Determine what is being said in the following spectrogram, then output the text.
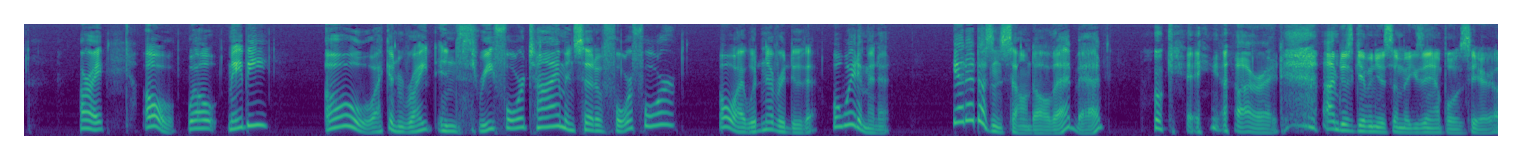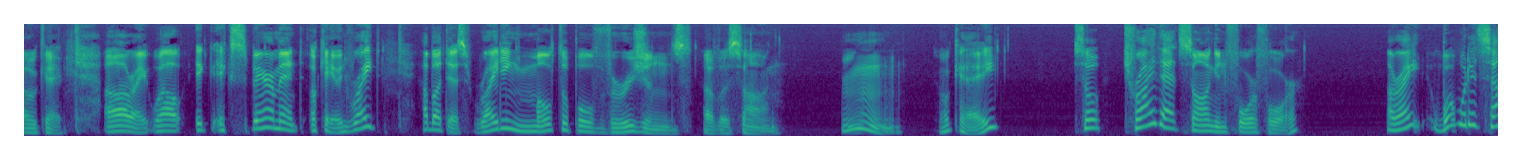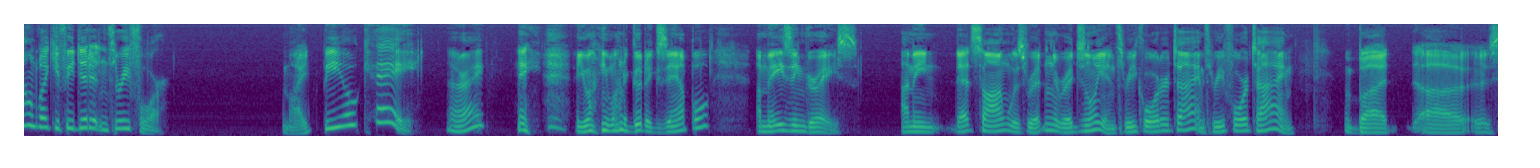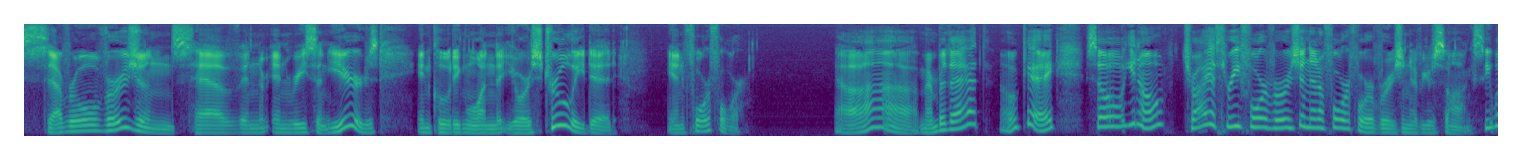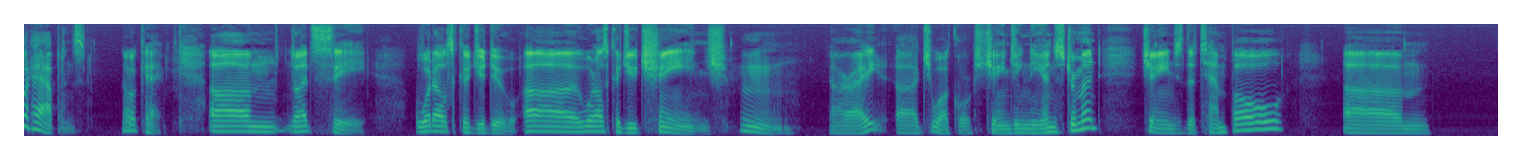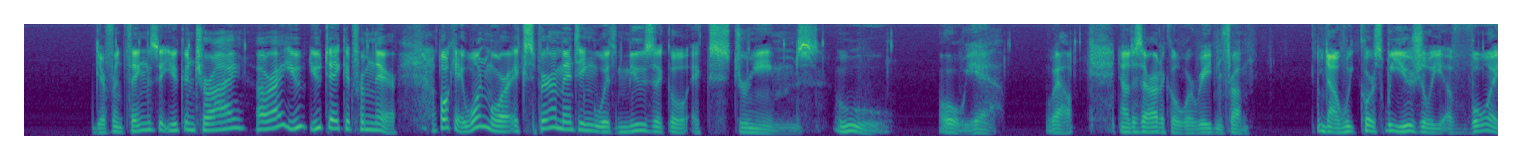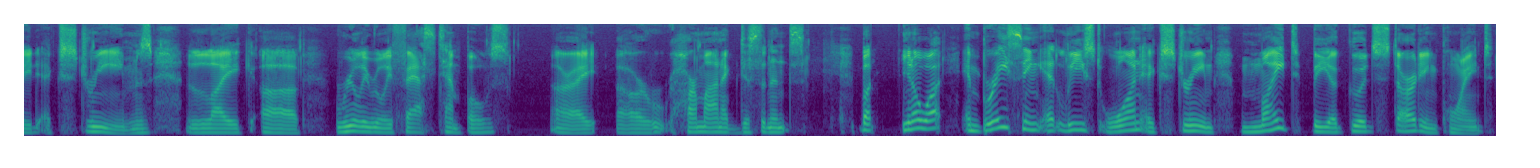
All right. Oh, well, maybe Oh, I can write in 3 4 time instead of 4 4? Oh, I would never do that. Well, wait a minute. Yeah, that doesn't sound all that bad. Okay. All right. I'm just giving you some examples here. Okay. All right. Well, e- experiment. Okay. And write, how about this? Writing multiple versions of a song. Hmm. Okay. So try that song in 4 4. All right. What would it sound like if you did it in 3 4? Might be okay. All right. Hey, you want, you want a good example? Amazing Grace. I mean, that song was written originally in three quarter time, three four time, but uh, several versions have in in recent years, including one that yours truly did in four four. Ah, remember that? Okay. So, you know, try a 3 4 version and a 4 4 version of your song. See what happens. Okay. Um, let's see. What else could you do? Uh, what else could you change? Hmm. All right. Uh, well, of course, changing the instrument, change the tempo, um, different things that you can try. All right, you you take it from there. Okay, one more. Experimenting with musical extremes. Ooh. Oh yeah. Well, now this article we're reading from now, we, of course, we usually avoid extremes like uh, really, really fast tempos, all right, or harmonic dissonance. But you know what? Embracing at least one extreme might be a good starting point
